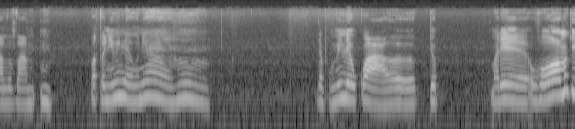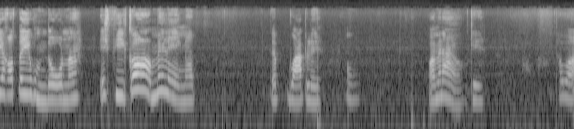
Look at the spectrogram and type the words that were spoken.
าร์ฟาร์อืมบอดตัวนี้วิ่งเร็วเนี่ยฮึแต่ผมวิ่งเร็วกว่าเออจบมาได้โอ้โหเมื่อกี้เขาตีผมโดนนะ HP ก็ไม่แรงนะเด็บวาร์ปเลยว้าไม่ได้หรอ โอเค ถ้าว่า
